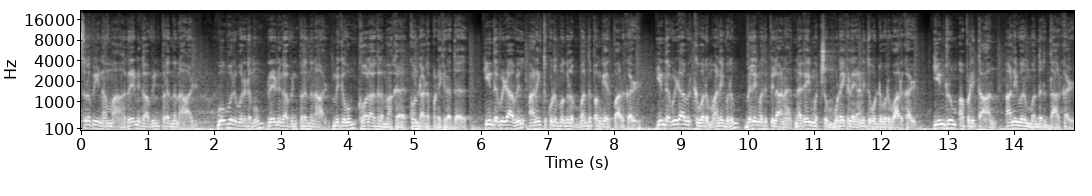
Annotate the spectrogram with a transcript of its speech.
சுரபியின் அம்மா ரேணுகாவின் பிறந்த நாள். ஒவ்வொரு வருடமும் ரேணுகாவின் பிறந்த நாள் மிகவும் கோலாகலமாக கொண்டாடப்படுகிறது. இந்த விழாவில் அனைத்து குடும்பங்களும் வந்து பங்கேற்பார்கள். இந்த விழாவிற்கு வரும் அனைவரும் விலை மதிப்பிலான நகை மற்றும் உடைகளை அணிந்து கொண்டு வருவார்கள். இன்றும் அப்படித்தான் அனைவரும் வந்திருந்தார்கள்.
